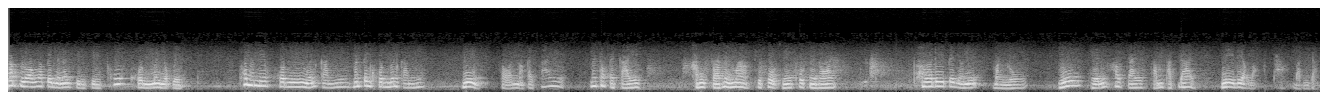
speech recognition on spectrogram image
รับรองว่าเป็นอย่างนั้นจริงๆทุกคนไม่ยกเว้น เพราะมันมีคนเหมือนกันเนี่ยมันเป็นคนเหมือนกันเนี่ยนี่สอนมาใกล้ๆไม่ต้องไปไกลคำสอนไม่มากที่พูดนี้พูดน้อยๆพอดีเป็นอย่างนี้มันรู้ รู้เห็นเข้าใจสัมผัสได้ นี่เรียกว่าถาบัญญัติ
